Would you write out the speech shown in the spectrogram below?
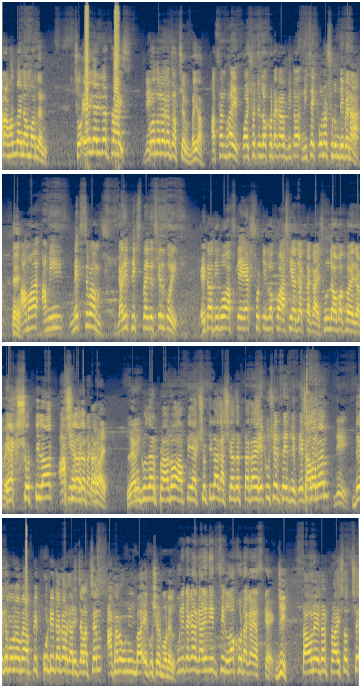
আরাফাত ভাই নাম্বার দেন। সো এই গাড়িটার প্রাইস কত টাকা চাচ্ছেন ভাইয়া? হাসান ভাই পঁয়ষট্টি লক্ষ টাকার ভিতর নিচে কোনো শোরুম দিবে না। হ্যাঁ। আমার আমি ম্যাক্সিমাম গাড়ি ফিক্স প্রাইসে সেল করি। এটা দিব আজকে একষট্টি লক্ষ আশি হাজার টাকায়। শুনলে অবাক হয়ে যাবে। একষট্টি লাখ আশি হাজার টাকায়। ল্যান্ড ক্রুজার প্রাডো আপনি একষট্টি লাখ আশি হাজার টাকায় একুশের চালাবেন। জি। দেখে মনে হবে আপনি কোটি টাকার গাড়ি চালাচ্ছেন আঠারো উনিশ বা একুশের মডেল টাকার গাড়ি দিচ্ছি লক্ষ টাকায় আজকে। জি। তাহলে এটার প্রাইস হচ্ছে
